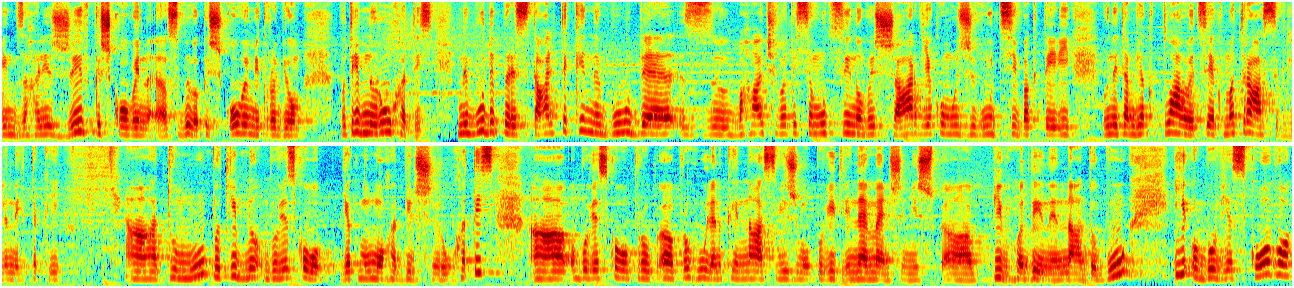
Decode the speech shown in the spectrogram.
він взагалі жив кишковий, особливо кишковий мікробіом, потрібно рухатись. Не буде перистальтики, не буде збагачуватися муциновий шар, в якому живуть ці бактерії. Вони там як плавають, це як матрасик для них такий. Тому потрібно обов'язково якомога більше рухатись, обов'язково про- прогулянки на свіжому повітрі не менше ніж півгодини на добу, і обов'язково,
